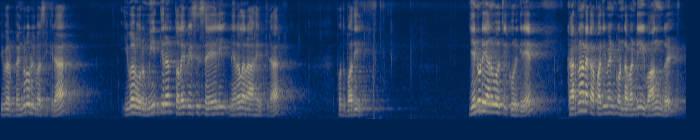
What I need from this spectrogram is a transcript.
இவர் பெங்களூரில் வசிக்கிறார். இவர் ஒரு மீத்திறன் தொலைபேசி செயலி நிரலராக இருக்கிறார். இப்போது பதில். என்னுடைய அனுபவத்தில் கூறுகிறேன் கர்நாடகா பதிவெண் கொண்ட வண்டியை வாங்குங்கள்.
